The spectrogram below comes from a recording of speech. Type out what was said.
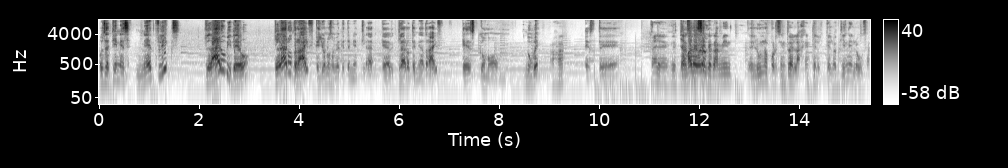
o sea, tienes Netflix, Claro Video, Claro Drive, que yo no sabía que tenía que Claro tenía Drive, que es como nube, Ajá. este, Oye, te Llamada aseguro así. que también el 1% de la gente que lo tiene lo usa.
